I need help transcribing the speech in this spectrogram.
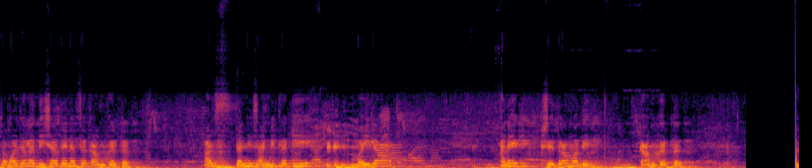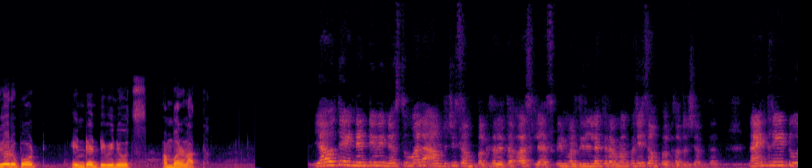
समाजाला दिशा देण्याचं काम करतात. आज त्यांनी सांगितलं की महिला अनेक क्षेत्रामध्ये काम करतात. Bureau report Indian T V news Ambernath. या होत्या इंडियन टीव्ही न्यूज तुम्हाला आमच्याशी संपर्क साधायचा असल्यास स्क्रीनवर दिलेल्या क्रमांकाशी संपर्क साधू शकतात. नाईन थ्री टू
